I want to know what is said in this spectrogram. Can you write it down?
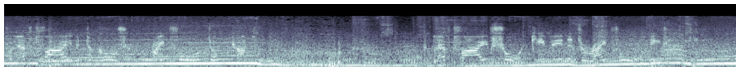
For left 5 into caution, right 4, don't cut. Left 5 short, keep in into right 4, 80.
